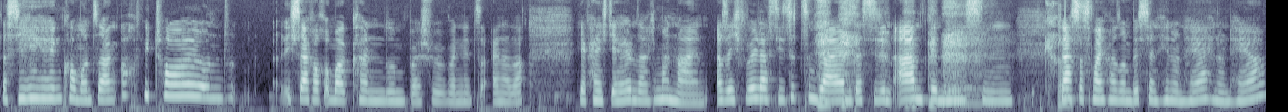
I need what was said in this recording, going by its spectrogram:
dass die hier hinkommen und sagen, ach, wie toll. Und ich sage auch immer, kann zum Beispiel, wenn jetzt einer sagt, ja, kann ich dir helfen, sage ich immer nein. Also ich will, dass die sitzen bleiben, dass sie den Abend genießen. Klar ist das manchmal so ein bisschen hin und her, hin und her.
